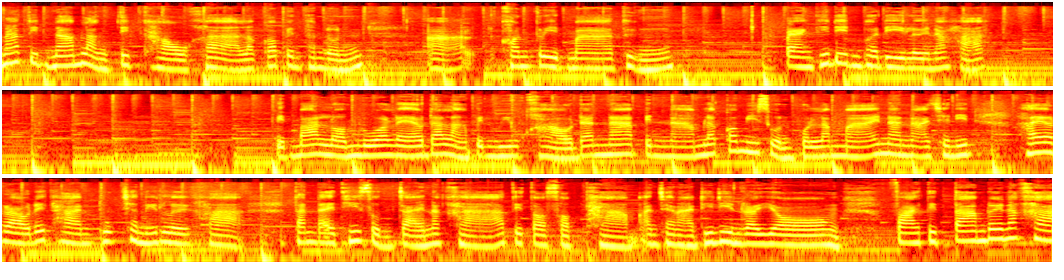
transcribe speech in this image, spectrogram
หน้าติดน้ำหลังติดเขาค่ะ แล้วก็เป็นถนนอคอนกรีตมาถึงแปลงที่ดินพอดีเลยนะคะ เป็นบ้านล้อมรั้วแล้ว ด้านหลังเป็นวิวเขาด้านหน้าเป็นน้ำแล้วก็มีสวนผลไม้นานาชนิด ให้เราได้ทานทุกชนิดเลยค่ะ ท่านใดที่สนใจนะคะ ติดต่อสอบถามอัญชนาที่ดินระยอง ฝากติดตามด้วยนะคะ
